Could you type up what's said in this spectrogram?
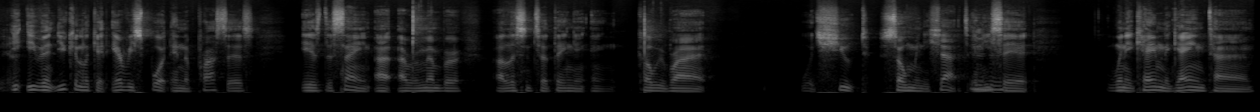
yeah. even you can look at every sport and the process is the same. I, I remember I listened to a thing and Kobe Bryant would shoot so many shots. And mm-hmm. he said when it came to game time,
